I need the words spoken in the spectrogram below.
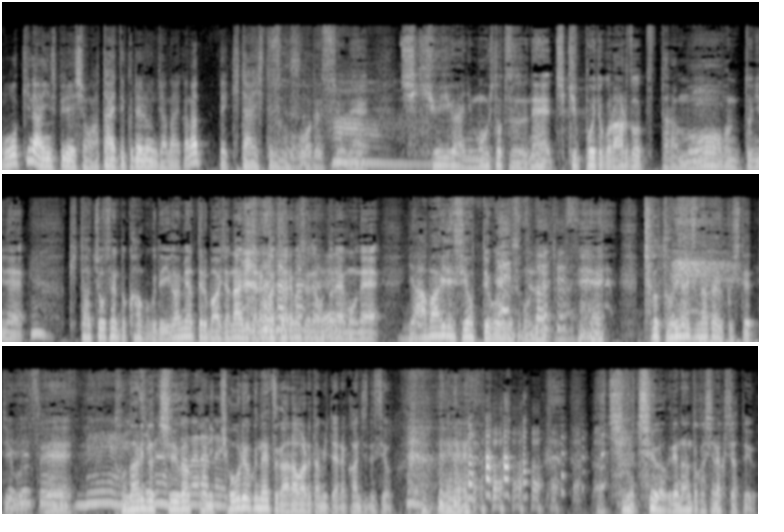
大きなインスピレーションを与えてくれるんじゃないかなって期待してるんです。そうですよね。あー。地球以外にもう一つね地球っぽいところあるぞって言ったらもう本当にね、北朝鮮と韓国でいがみ合ってる場合じゃないみたいな感じになりますよね、本当ねもうね。やばいですよっていうことですもんね。ね。ちょっととりあえず仲良くしてっていうことです。そうですね。隣の中学校に強力なやつが現れたみたいな感じですよ、ね うちの中学で何とかしなくちゃという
